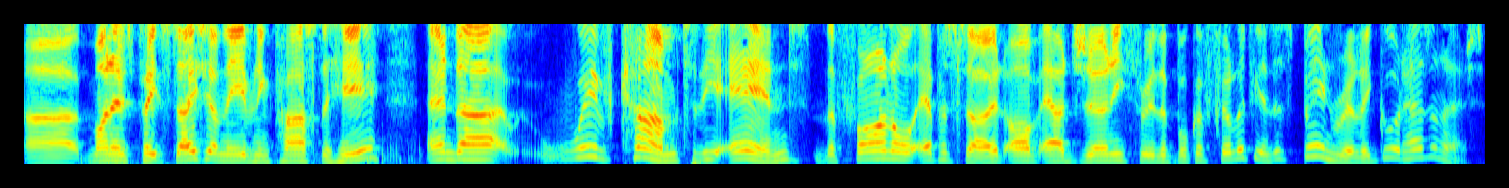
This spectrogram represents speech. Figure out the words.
Uh, my name's Pete Stacey. I'm the evening pastor here, and uh, we've come to the end, the final episode of our journey through the book of Philippians. It's been really good, hasn't it?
